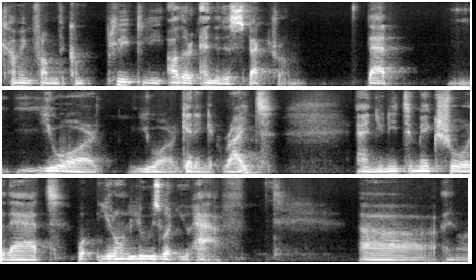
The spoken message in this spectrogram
coming from the completely other end of the spectrum that you are you are getting it right and you need to make sure that you don't lose what you have. Uh, you know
